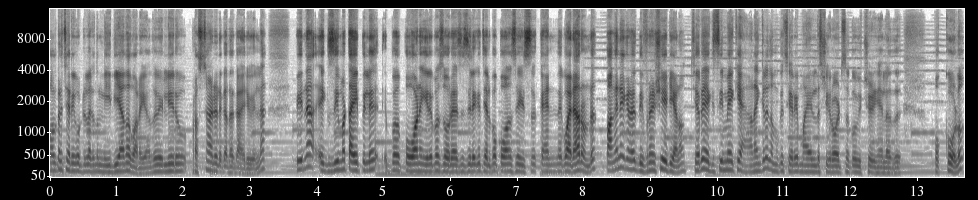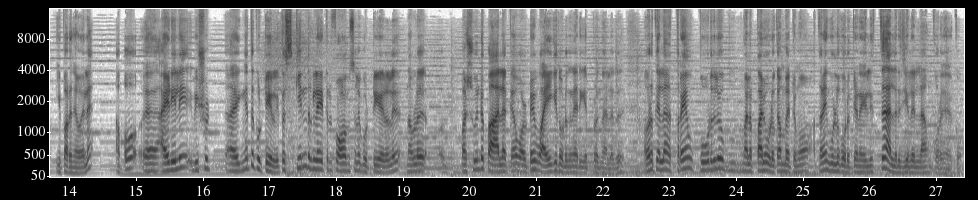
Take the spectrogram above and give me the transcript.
വളരെ ചെറിയ കുട്ടികളൊക്കെ മീഡിയ എന്ന് പറയും. അത് വലിയൊരു പ്രശ്നമായിട്ട് എടുക്കുന്ന കാര്യമില്ല. പിന്നെ എക്സിമ ടൈപ്പിൽ ഇപ്പോൾ പോകണമെങ്കിൽ ഇപ്പോൾ സോറിയാസിസിലേക്ക് ചിലപ്പോൾ പോകുന്ന സൈസ് കാൻഡിനൊക്കെ വരാറുണ്ട്. അപ്പോൾ അങ്ങനെയൊക്കെ ഡിഫറൻഷ്യേറ്റ് ചെയ്യണം. ചെറിയ എക്സിമയൊക്കെ ആണെങ്കിൽ നമുക്ക് ചെറിയ മൈൽഡ് സ്റ്റിറോയിഡ്സ് ഒക്കെ വെച്ച് കഴിഞ്ഞാൽ അത് പൊക്കോളും. ഈ പറഞ്ഞ പോലെ അപ്പോൾ ഐഡിയലി വി ഷുഡ് ഇങ്ങനത്തെ കുട്ടികൾ ഇപ്പോൾ സ്കിൻ റിലേറ്റഡ് പ്രോബ്ലംസുള്ള കുട്ടികളിൽ നമ്മൾ പശുവിന്റെ പാലൊക്കെ വളരെ വൈകി തുടങ്ങുന്നതായിരിക്കും എപ്പോഴും നല്ലത്. അവർക്കെല്ലാം എത്രയും കൂടുതൽ മുലപ്പാൽ കൊടുക്കാൻ പറ്റുമോ? അത്രയും കൂടുതൽ കൊടുക്കണമെങ്കിൽ ഇത്ര അലർജികളെല്ലാം കുറഞ്ഞു നിൽക്കും.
